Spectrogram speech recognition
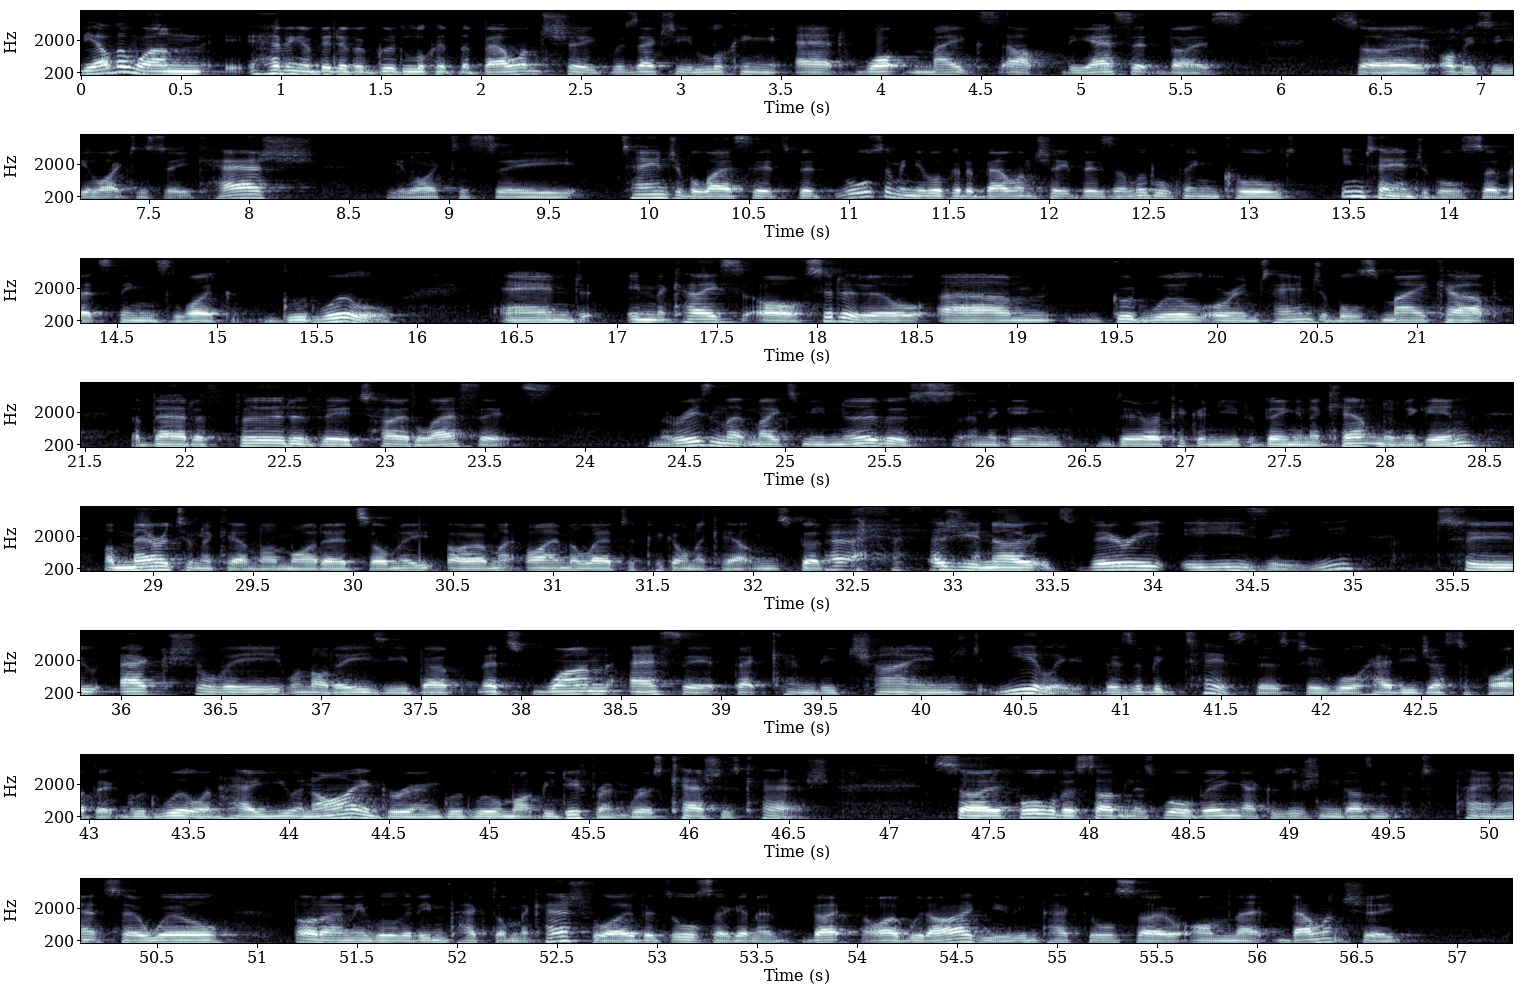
The other one, having a bit of a good look at the balance sheet, was actually looking at what makes up the asset base. So obviously, you like to see cash, you like to see tangible assets, but also when you look at a balance sheet, there's a little thing called intangibles. So that's things like goodwill. And in the case of Citadel, um, goodwill or intangibles make up about a third of their total assets. And the reason that makes me nervous, and again, dare I pick on you for being an accountant again? I'm married to an accountant, I might add, so I'm, I'm allowed to pick on accountants. But as you know, it's very easy to actually, well, not easy, but that's one asset that can be changed yearly. There's a big test as to, well, how do you justify that goodwill and how you and I agree on goodwill might be different, whereas cash is cash. So if all of a sudden this well-being acquisition doesn't pan out so well, not only will it impact on the cash flow, but it's also going to, I would argue, impact also on that balance sheet.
